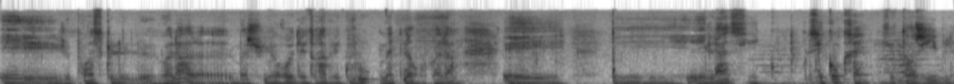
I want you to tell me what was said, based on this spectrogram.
Et je pense que le, voilà, euh, moi je suis heureux d'être avec vous maintenant, voilà. Et, et, et là, c'est concret, c'est tangible.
